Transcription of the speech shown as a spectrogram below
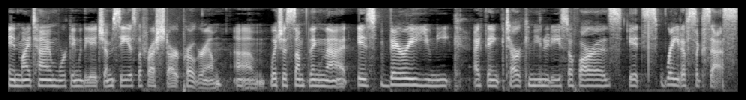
in my time working with the HMC is the Fresh Start program, um, which is something that is very unique, I think, to our community so far as its rate of success.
